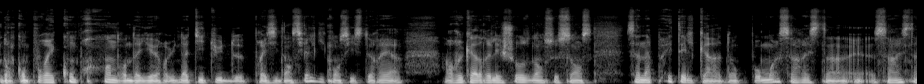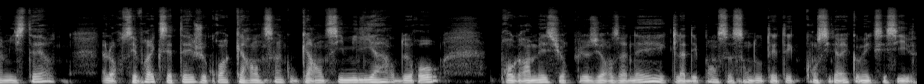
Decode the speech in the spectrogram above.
Donc on pourrait comprendre d'ailleurs une attitude présidentielle qui consisterait à, à, recadrer les choses dans ce sens. Ça n'a pas été le cas. Donc pour moi ça reste un, ça reste un mystère. Alors c'est vrai que c'était je crois 45 ou 46 milliards d'euros programmée sur plusieurs années et que la dépense a sans doute été considérée comme excessive.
